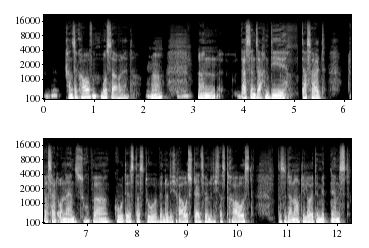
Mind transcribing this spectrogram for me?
Mhm. Kannst du kaufen, musst du aber nicht. Mhm. Ja? Mhm. das sind Sachen, die das halt, was halt online super gut ist, dass du, wenn du dich rausstellst, wenn du dich das traust, dass du dann auch die Leute mitnimmst.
